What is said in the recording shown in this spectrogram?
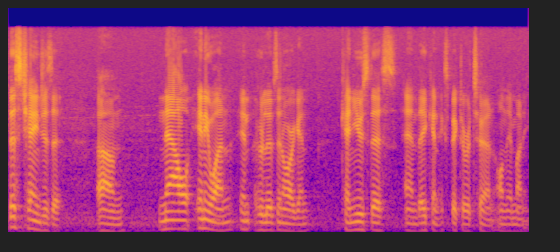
This changes it. Um, now anyone in, who lives in Oregon can use this and they can expect a return on their money.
